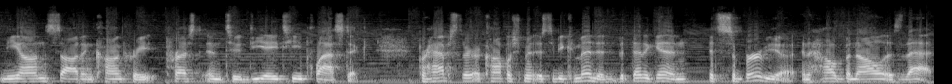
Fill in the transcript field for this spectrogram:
neon sod and concrete pressed into DAT plastic. Perhaps their accomplishment is to be commended, but then again, it's suburbia, and how banal is that?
